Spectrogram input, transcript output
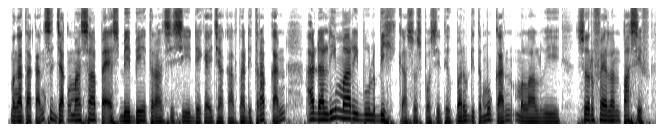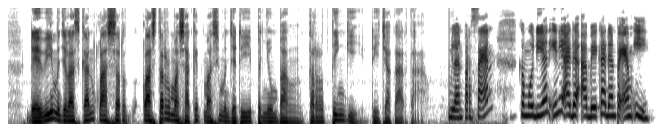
mengatakan sejak masa PSBB transisi DKI Jakarta diterapkan, ada 5.000 lebih kasus positif baru ditemukan melalui surveillance pasif. Dewi menjelaskan klaster, klaster rumah sakit masih menjadi penyumbang tertinggi di Jakarta. 9 persen, kemudian ini ada ABK dan PMI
